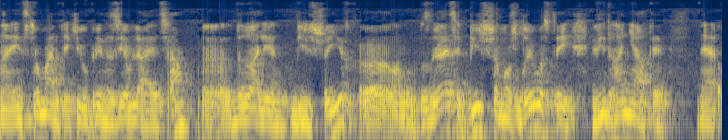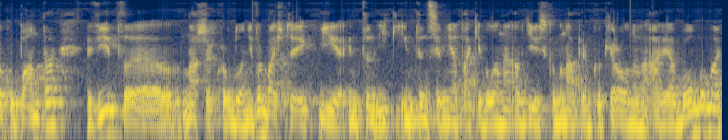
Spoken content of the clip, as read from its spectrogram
е, інструменти, які в Україні з'являються, е, дедалі більше їх з'являється більше можливостей відганяти окупанта від наших кордонів. Ви бачите, які інтен- інтенсивні атаки були на Авдіївському напрямку керованими авіабомбами.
